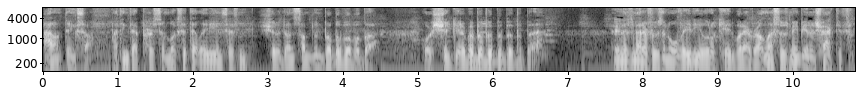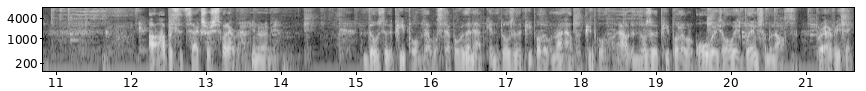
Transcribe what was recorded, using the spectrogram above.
I don't think so. I think that person looks at that lady and says, hmm, should have done something, blah, blah, blah, blah, blah. Or should get a blah, blah, blah, blah, blah, blah, blah. It doesn't matter if it was an old lady, a little kid, whatever, unless it was maybe an attractive uh, opposite sex or whatever. You know what I mean? Those are the people that will step over the napkin. Those are the people that will not help the people out. And those are the people that will always, always blame someone else for everything.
